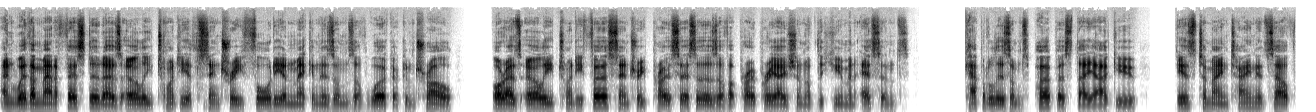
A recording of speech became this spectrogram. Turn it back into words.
and whether manifested as early 20th century Fordian mechanisms of worker control or as early 21st century processes of appropriation of the human essence, capitalism's purpose, they argue, is to maintain itself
